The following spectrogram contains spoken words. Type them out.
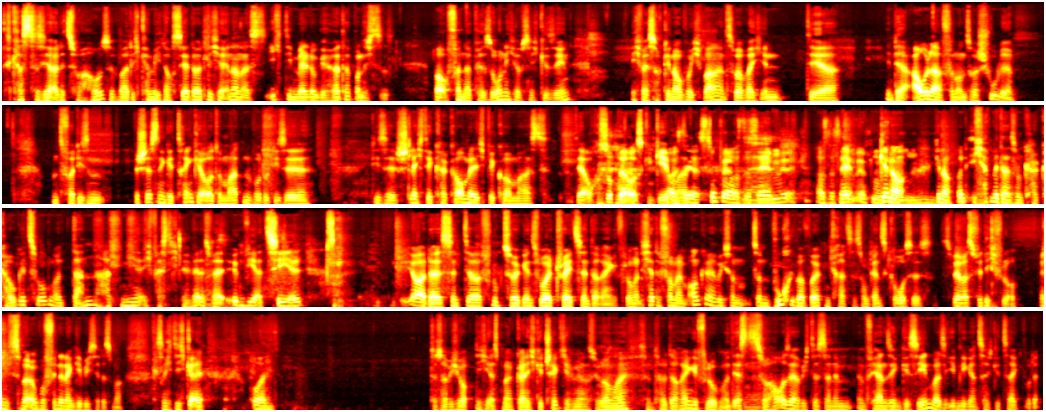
Das krass, dass ihr alle zu Hause wart. Ich kann mich noch sehr deutlich erinnern, als ich die Meldung gehört habe und ich war auch von der Person, ich habe es nicht gesehen. Ich weiß noch genau, wo ich war. Und zwar war ich in der, in der Aula von unserer Schule. Und vor diesem beschissenen Getränkeautomaten, wo du diese diese schlechte Kakaomilch bekommen hast, der auch Suppe ausgegeben aus hat. Suppe aus derselben, aus derselben Öffnung. Genau, kam. genau. Und ich habe mir da so einen Kakao gezogen und dann hat mir, ich weiß nicht mehr wer das war, irgendwie erzählt, ja, da sind ja Flugzeuge ins World Trade Center reingeflogen. Und ich hatte von meinem Onkel habe ich so ein, so ein Buch über Wolkenkratzer, so ein ganz großes. Das wäre was für dich, Flo. Wenn ich es mal irgendwo finde, dann gebe ich dir das mal. Das ist richtig geil. Und das habe ich überhaupt nicht erstmal gar nicht gecheckt. Ich habe mir gedacht, ja, mal, sind halt da reingeflogen. Und erst ja. zu Hause habe ich das dann im, im, Fernsehen gesehen, weil sie eben die ganze Zeit gezeigt wurde.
